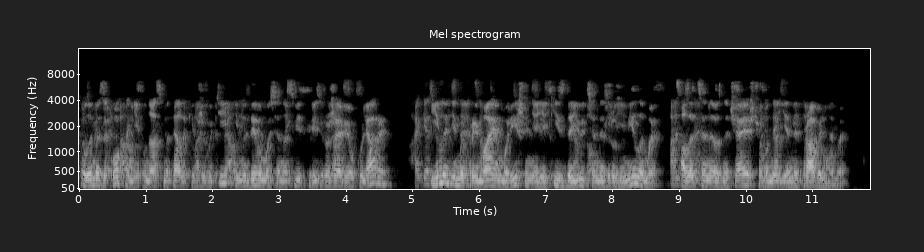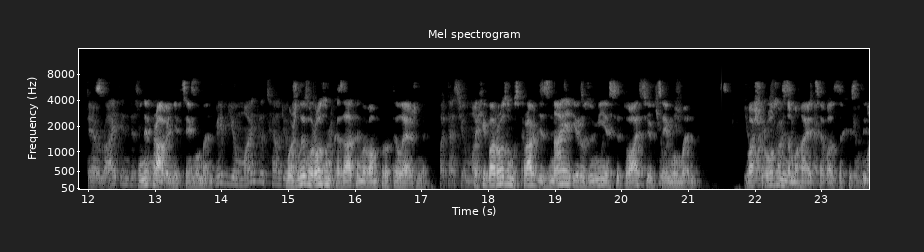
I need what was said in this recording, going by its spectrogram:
Коли ми закохані, у нас метелики в животі, і ми дивимося на світ крізь рожеві окуляри. Іноді ми приймаємо рішення, які здаються незрозумілими, але це не означає, що вони є неправильними. Вони правильні в цей момент. Можливо, розум казатиме вам протилежне. Та хіба розум справді знає і розуміє ситуацію в цей момент? Ваш розум намагається вас захистити,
